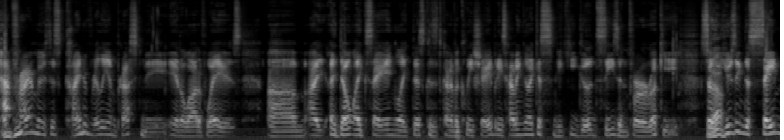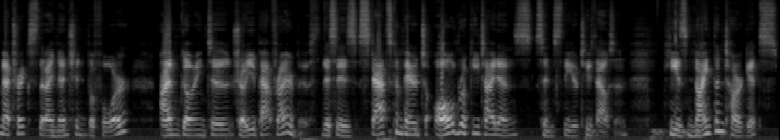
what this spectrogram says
Pat mm-hmm. Freiermuth has kind of really impressed me in a lot of ways. Um, I, I don't like saying like this because it's kind of a cliche, but he's having like a sneaky good season for a rookie. So yeah. using the same metrics that I mentioned before, I'm going to show you Pat Freiermuth. This is stats compared to all rookie tight ends since the year 2000. He is ninth in targets,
